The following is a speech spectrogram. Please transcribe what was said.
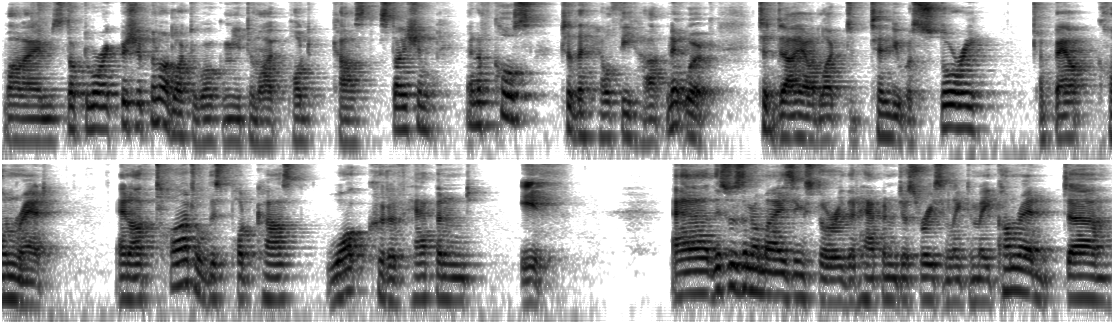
my name's Dr. Warwick Bishop, and I'd like to welcome you to my podcast station and, of course, to the Healthy Heart Network. Today, I'd like to tell you a story about Conrad, and I've titled this podcast, What Could Have Happened If. Uh, this was an amazing story that happened just recently to me. Conrad um,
